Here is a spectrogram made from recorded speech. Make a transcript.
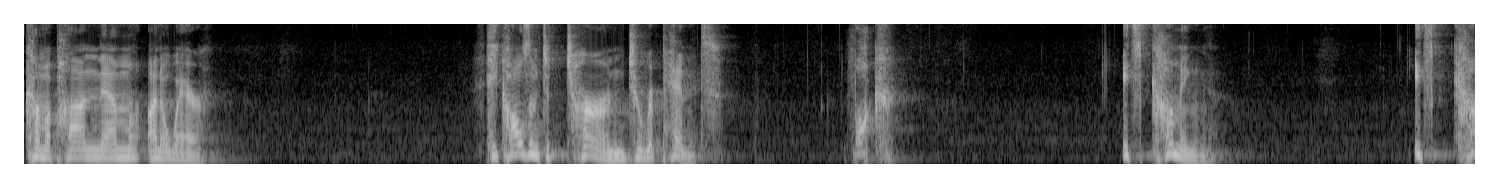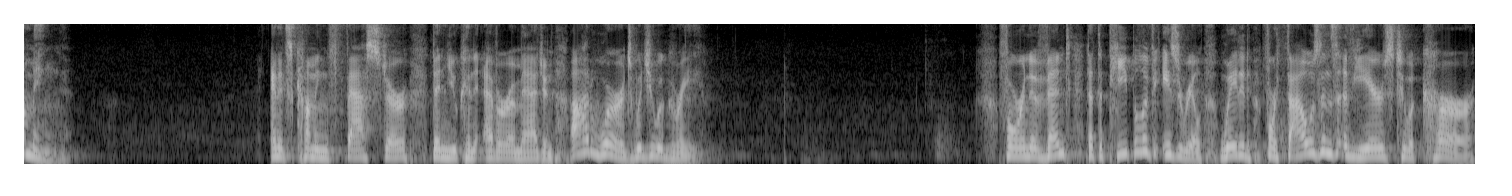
come upon them unaware. He calls them to turn, to repent. Look, it's coming. It's coming. And it's coming faster than you can ever imagine. Odd words, would you agree? For an event that the people of Israel waited for thousands of years to occur,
